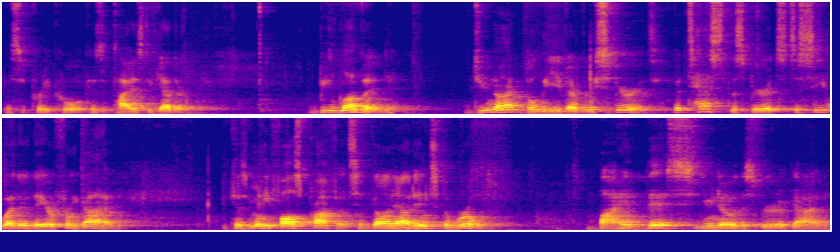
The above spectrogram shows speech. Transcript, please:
This is pretty cool because it ties together. Beloved, do not believe every spirit, but test the spirits to see whether they are from God. Because many false prophets have gone out into the world. By this you know the Spirit of God.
